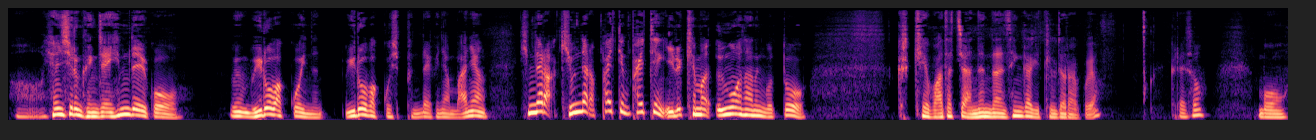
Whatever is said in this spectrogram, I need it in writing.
어, 현실은 굉장히 힘들고 위로받고 있는 위로받고 싶은데 그냥 마냥 힘내라, 기운내라, 파이팅, 파이팅 이렇게만 응원하는 것도 그렇게 와닿지 않는다는 생각이 들더라고요. 그래서 뭐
